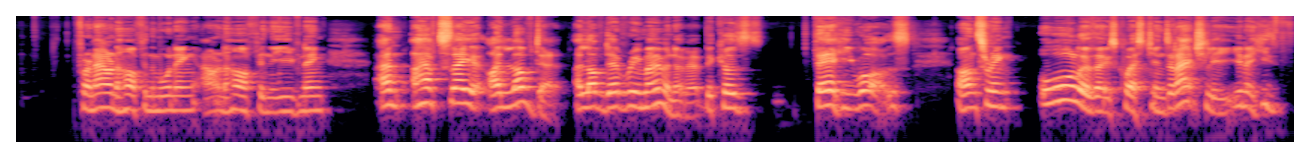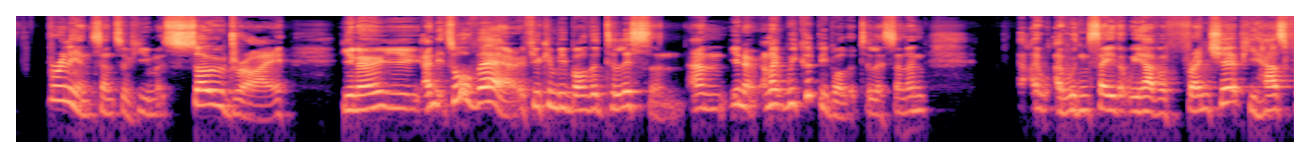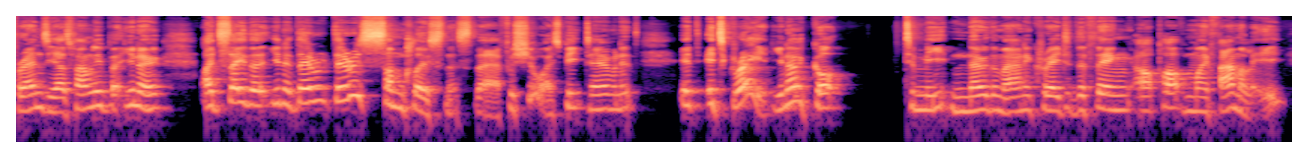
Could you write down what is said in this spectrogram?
for an hour and a half in the morning, hour and a half in the evening, and I have to say, I loved it. I loved every moment of it because there he was answering all of those questions. And actually, you know, he's brilliant sense of humor, so dry, you know, you, and it's all there if you can be bothered to listen. And, you know, and I, we could be bothered to listen. And I, I, wouldn't say that we have a friendship. He has friends, he has family, but you know, I'd say that you know there there is some closeness there for sure. I speak to him, and it's it, it's great. You know, got to meet and know the man who created the thing apart from my family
